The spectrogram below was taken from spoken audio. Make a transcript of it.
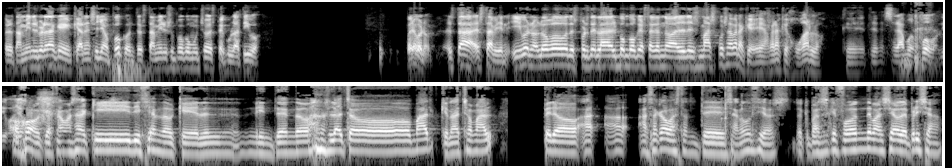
pero también es verdad que, que han enseñado poco, entonces también es un poco mucho especulativo. Pero bueno, está, está bien. Y bueno, luego después del bombo que está dando al Smash, pues habrá que, habrá que jugarlo. Que será buen juego, digo yo. Ojo, que estamos aquí diciendo que el Nintendo lo ha hecho mal, que lo ha hecho mal, pero ha, ha, ha sacado bastantes anuncios. Lo que pasa es que fueron demasiado deprisa,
